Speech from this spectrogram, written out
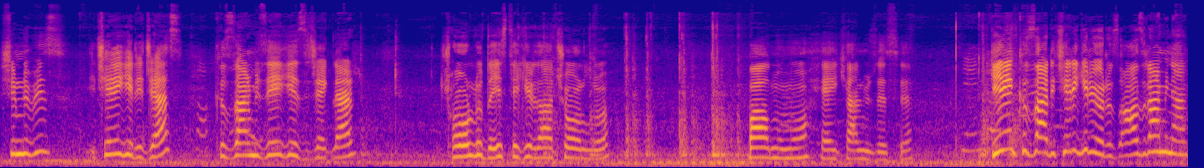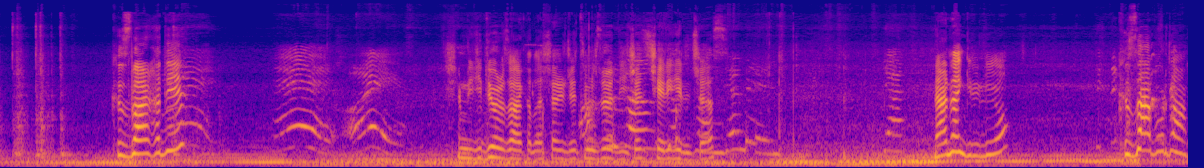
Şimdi biz içeri gireceğiz. Kızlar müzeyi gezecekler. Çorlu'dayız. Tekirdağ Çorlu. Bal Mumu Heykel Müzesi. Gelin kızlar içeri giriyoruz. Azra Minel. Kızlar hadi. Şimdi gidiyoruz arkadaşlar. Ücretimizi ödeyeceğiz. İçeri gireceğiz. Nereden giriliyor? Kızlar buradan.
